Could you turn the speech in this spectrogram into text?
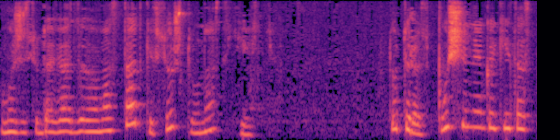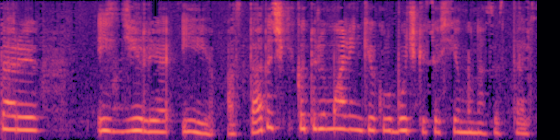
Мы же сюда вязываем остатки, все, что у нас есть. Тут и распущенные какие-то старые изделия, и остаточки, которые маленькие клубочки совсем у нас остались.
